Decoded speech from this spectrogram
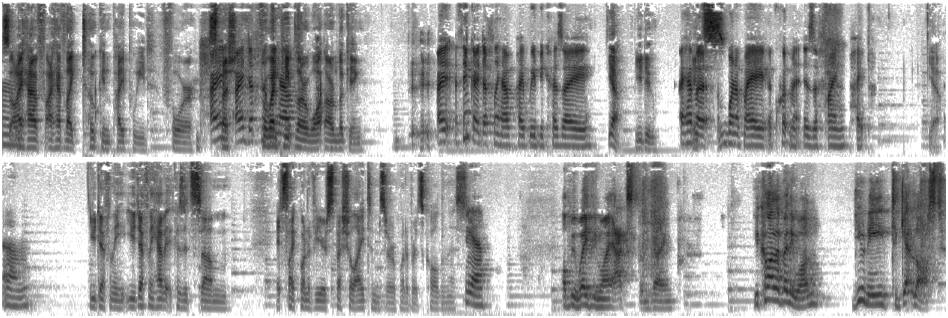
so I have I have like token pipe weed for I- special I for when have- people are wa- are looking. I, I think I definitely have pipe weed because I Yeah, you do. I have It's- a one of my equipment is a fine pipe. Yeah, Um, you definitely you definitely have it because it's um it's like one of your special items or whatever it's called in this. yeah. I'll be waving my axe at them, going, "You can't have anyone. You need to get lost.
